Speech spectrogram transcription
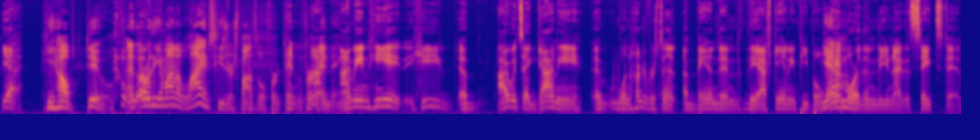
Yeah. he helped do, and Well- or the amount of lives he's responsible for for I- ending. I mean, he he. Uh, I would say Ghani one hundred percent abandoned the Afghani people Yeah. way more than the United States did.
